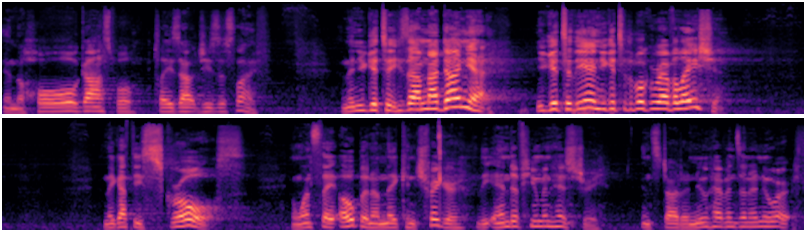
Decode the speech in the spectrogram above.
And the whole gospel plays out Jesus' life. And then you get to, he said, I'm not done yet. You get to the end, you get to the book of Revelation. And they got these scrolls. And once they open them, they can trigger the end of human history and start a new heavens and a new earth.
